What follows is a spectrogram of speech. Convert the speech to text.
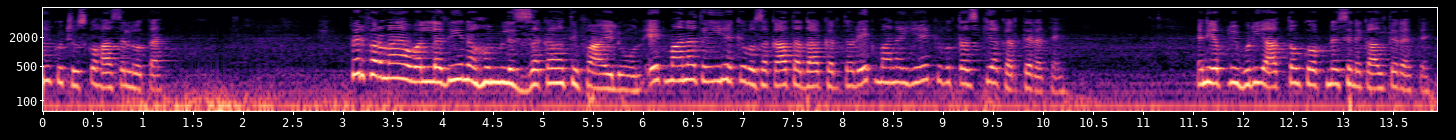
ہی کچھ اس کو حاصل ہوتا ہے۔ پھر فرمایا ولدین زکات فائلون ایک مانا تو یہ ہے کہ وہ زکات ادا کرتے ہیں اور ایک مانا یہ ہے کہ وہ تزکیہ کرتے رہتے ہیں۔ یعنی اپنی بری عادتوں کو اپنے سے نکالتے رہتے ہیں۔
